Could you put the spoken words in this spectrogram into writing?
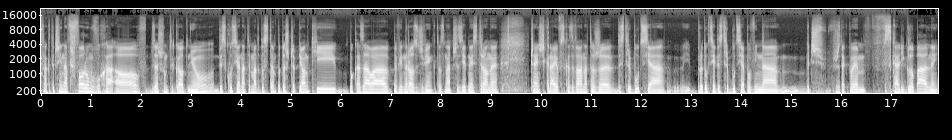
faktycznie na forum WHO w zeszłym tygodniu dyskusja na temat dostępu do szczepionki pokazała pewien rozdźwięk. To znaczy, z jednej strony część krajów wskazywała na to, że dystrybucja, produkcja i dystrybucja powinna być, że tak powiem, w skali globalnej,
